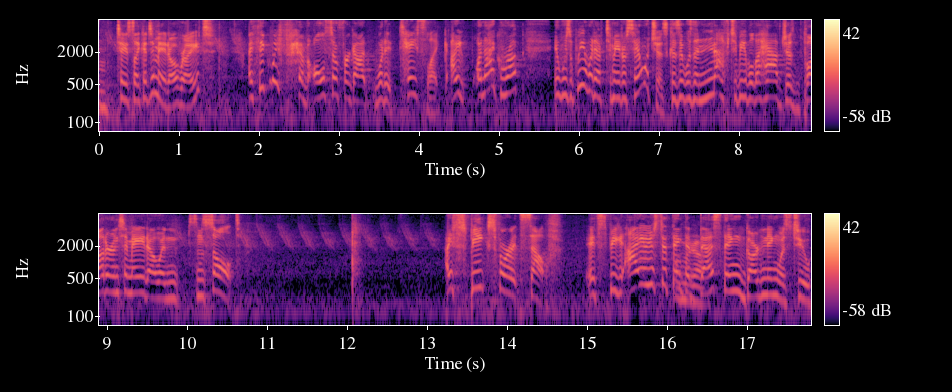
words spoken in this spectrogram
mm. tastes like a tomato, right? I think we have also forgot what it tastes like. I, when I grew up, it was, we would have tomato sandwiches because it was enough to be able to have just butter and tomato and some salt. It speaks for itself. It's speak I used to think oh the God. best thing gardening was to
